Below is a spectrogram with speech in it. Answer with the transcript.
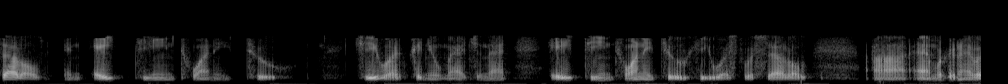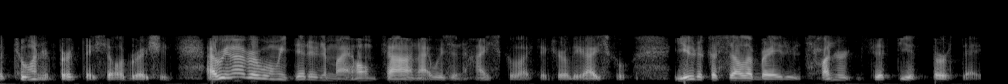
settled in 1822. Key West, can you imagine that? 1822, Key West was settled. Uh, and we're going to have a 200th birthday celebration. I remember when we did it in my hometown. I was in high school, I think, early high school. Utica celebrated its 150th birthday.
